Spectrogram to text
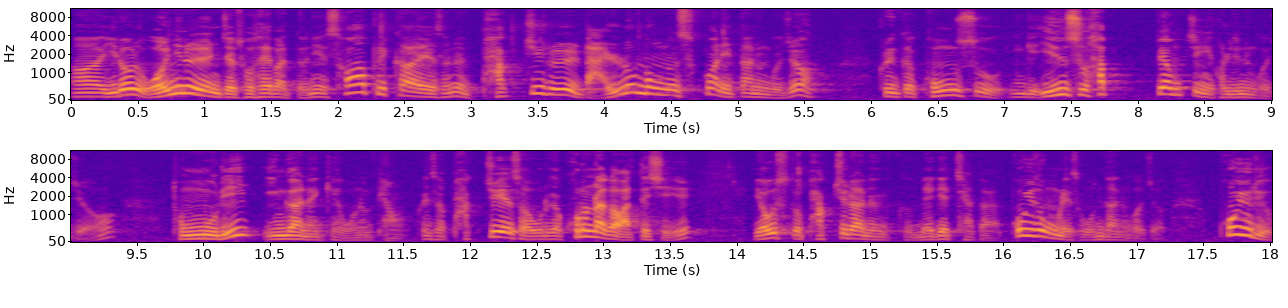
어, 이런 원인을 이제 조사해봤더니 서아프리카에서는 박쥐를 날로 먹는 습관이 있다는 거죠. 그러니까 공수, 이게 인수 합병증이 걸리는 거죠. 동물이 인간에게 오는 병. 그래서 박쥐에서 우리가 코로나가 왔듯이 여기서도 박쥐라는 그 매개차가 포유동물에서 온다는 거죠. 포유류,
